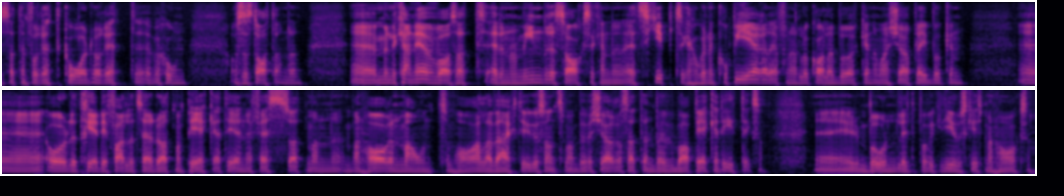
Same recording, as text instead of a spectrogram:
så att den får rätt kod och rätt version. Och så startar den. Men det kan även vara så att är det någon mindre sak så kan den, ett skript så kanske den kopierar det från den lokala burken när man kör playbooken. Eh, och det tredje fallet så är det då att man pekar till NFS så att man, man har en mount som har alla verktyg och sånt som man behöver köra så att den behöver bara peka dit. Liksom. Eh, beroende lite på vilket use case man har också.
